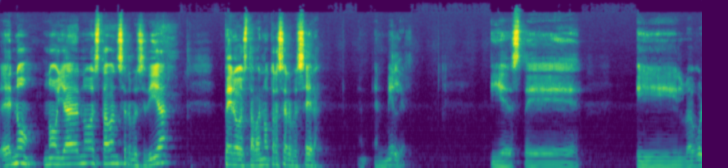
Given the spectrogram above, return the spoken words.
Eh, no, no, ya no estaba en cervecería, pero estaba en otra cervecera, en, en Miller. Y este y luego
